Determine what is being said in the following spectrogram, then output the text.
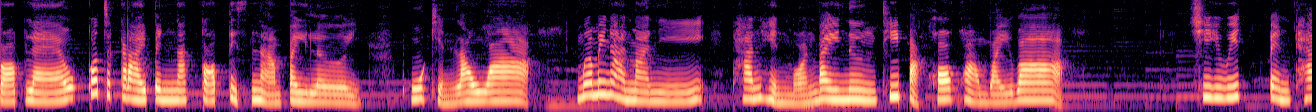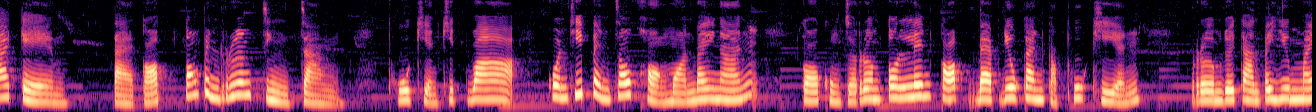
กอล์ฟแล้วก็จะกลายเป็นนักกอล์ฟติดสนามไปเลย ผู้เขียนเล่าว่า เมื่อไม่นานมานี้ ท่านเห็นหมอนใบหนึ่งที่ปักข้อความไว้ว่า ชีวิตเป็นแค่เกม แต่กอล์ฟต้องเป็นเรื่องจริงจัง ผู้เขียนคิดว่า คนที่เป็นเจ้าของหมอนใบนั้น ก็คงจะเริ่มต้นเล่นกอล์ฟแบบเดียวกันกับผู้เขียน เริ่มโดยการไปยืมไม้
